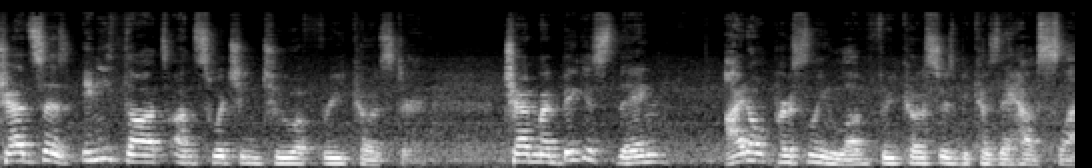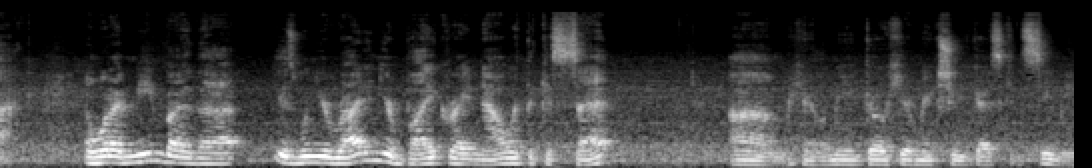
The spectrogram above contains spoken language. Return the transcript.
Chad says, any thoughts on switching to a free coaster? Chad, my biggest thing, I don't personally love free coasters because they have slack. And what I mean by that is when you're riding your bike right now with the cassette, um, here, let me go here, make sure you guys can see me.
